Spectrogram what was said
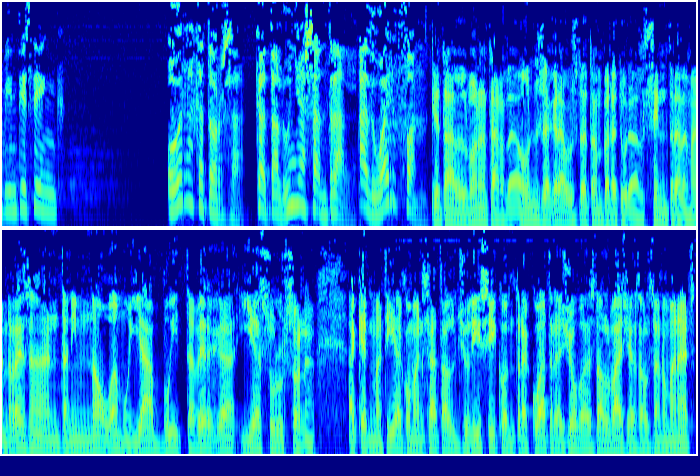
25. Hora 14. Catalunya Central. Eduard Font. Què tal? Bona tarda. 11 graus de temperatura al centre de Manresa. En tenim 9 a Mollà, 8 a Berga i a Solsona. Aquest matí ha començat el judici contra quatre joves del Bages, els anomenats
